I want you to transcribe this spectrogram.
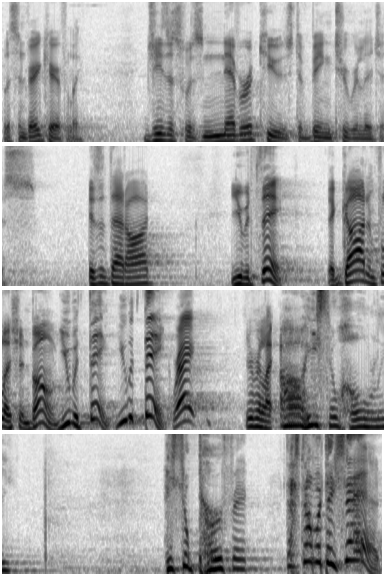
Listen very carefully. Jesus was never accused of being too religious. Isn't that odd? You would think that God in flesh and bone, you would think, you would think, right? They were like, oh, he's so holy. He's so perfect. That's not what they said.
